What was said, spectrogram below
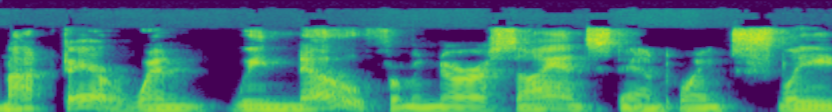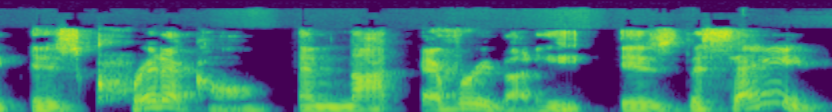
not fair when we know from a neuroscience standpoint, sleep is critical and not everybody is the same.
